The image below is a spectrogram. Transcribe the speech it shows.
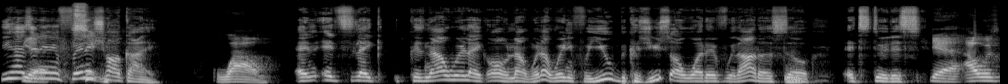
He hasn't Yeah. even finished See- Hawkeye. wow. And it's like, because now we're like, oh, no, we're not waiting for you because you saw What If without us. So it's, dude, it's, Yeah, I was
